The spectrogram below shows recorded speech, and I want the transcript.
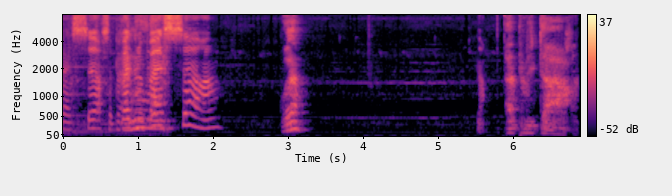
Passeur, ça peut pas être le passeur, hein. Quoi À plus tard.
